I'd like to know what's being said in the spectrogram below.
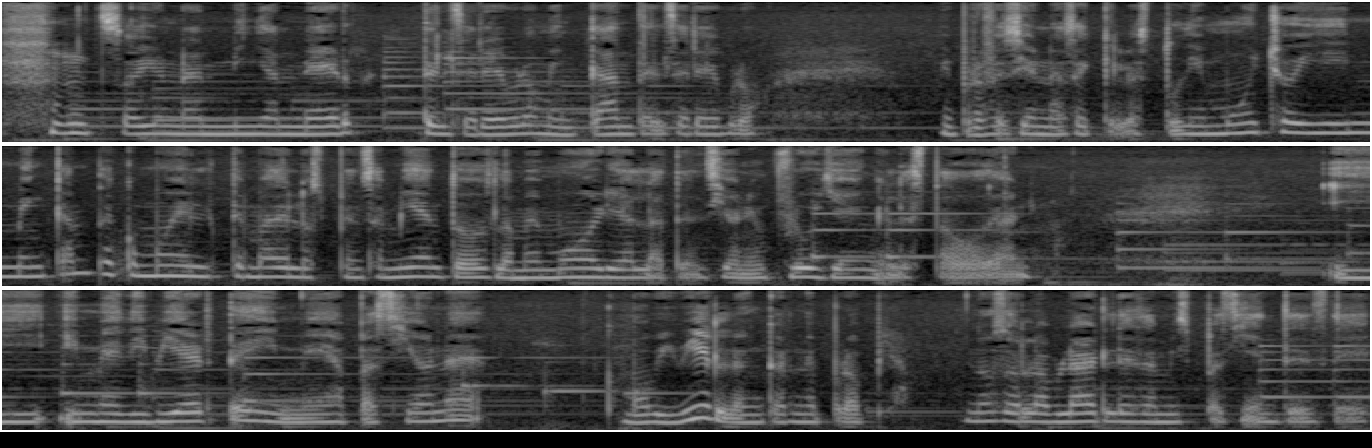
soy una niña nerd del cerebro, me encanta el cerebro mi profesión hace que lo estudie mucho y me encanta cómo el tema de los pensamientos, la memoria, la atención influye en el estado de ánimo. Y, y me divierte y me apasiona como vivirlo en carne propia. No solo hablarles a mis pacientes de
